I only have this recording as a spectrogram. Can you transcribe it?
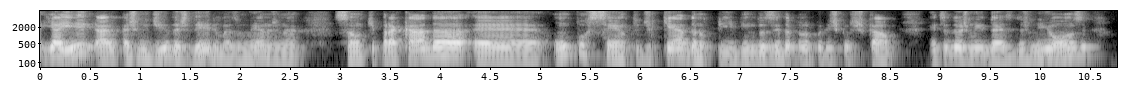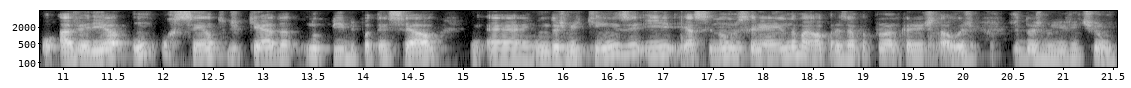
E aí, a, as medidas dele, mais ou menos, né, são que para cada é, 1% de queda no PIB induzida pela política fiscal entre 2010 e 2011, haveria 1% de queda no PIB potencial é, em 2015, e esse número seria ainda maior, por exemplo, para o ano que a gente está hoje, de 2021.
